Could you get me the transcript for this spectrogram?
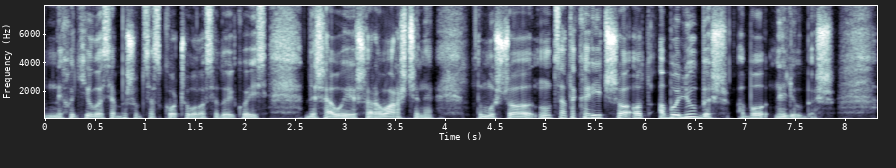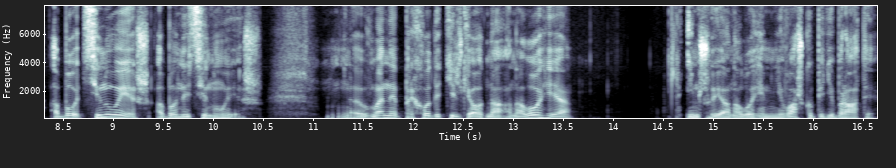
не хотілося б, щоб це скочувалося до якоїсь дешевої шароварщини. Тому що ну, це така річ, що от або любиш, або не любиш, або цінуєш, або не цінуєш. В мене приходить тільки одна аналогія. Іншої аналогії мені важко підібрати.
